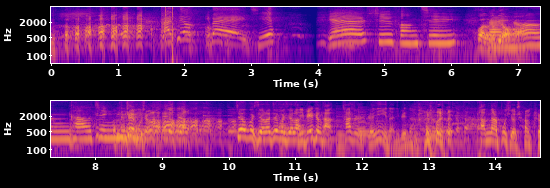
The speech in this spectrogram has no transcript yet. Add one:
来听，预备起。也许放弃。才能靠近你。这不行了，这个不行了，这不行了，这不行了。你别听他，他是仁义的，你别听他。他们那儿不学唱歌。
